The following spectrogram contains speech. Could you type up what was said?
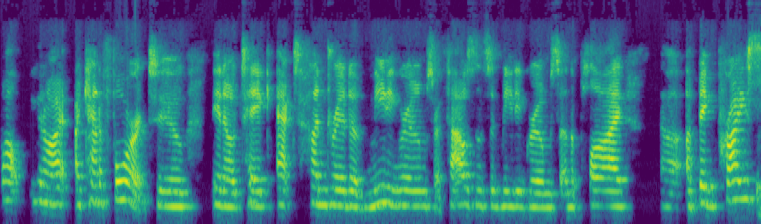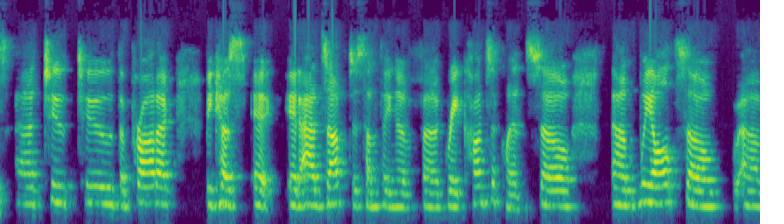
well, you know, I, I can't afford to, you know, take X hundred of meeting rooms or thousands of meeting rooms and apply a big price to to the product because it, it adds up to something of uh, great consequence. So um, we also uh,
